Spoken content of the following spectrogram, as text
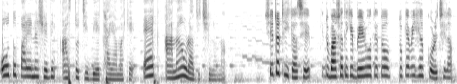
ও তো পারে না সেদিন আস্ত চিবিয়ে খায় আমাকে। এক আনাও রাজি ছিল না। সেটা ঠিক আছে কিন্তু বাসা থেকে বের হতে তো তোকে আমি হেল্প করেছিলাম।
